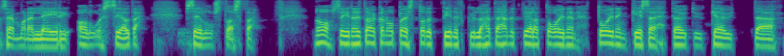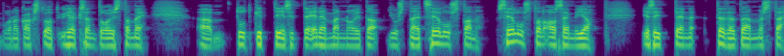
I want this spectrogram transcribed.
semmoinen leirialue sieltä selustasta. No siinä aika nopeasti todettiin, että kyllähän tähän nyt vielä toinen, toinen kesä täytyy käyttää. Vuonna 2019 me äm, tutkittiin sitten enemmän noita just näitä selustan, selustan asemia ja sitten tätä tämmöistä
